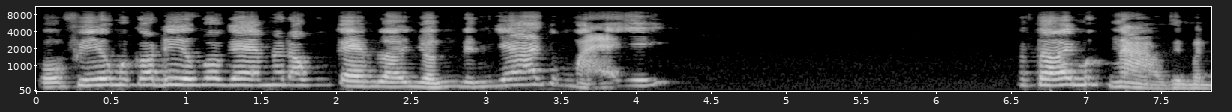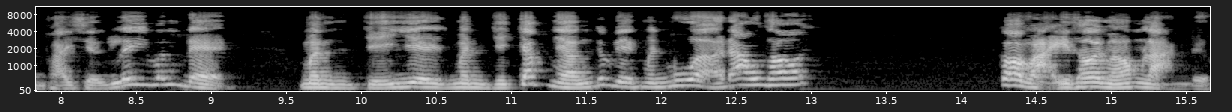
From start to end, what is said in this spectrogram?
Cổ phiếu mà có điêu có game nó đâu có kèm lợi nhuận định giá cho mẹ gì nó tới mức nào thì mình phải xử lý vấn đề. Mình chỉ về, mình chỉ chấp nhận cái việc mình mua ở đâu thôi. Có vậy thôi mà không làm được.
